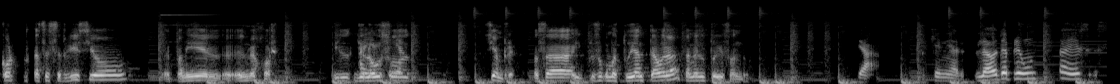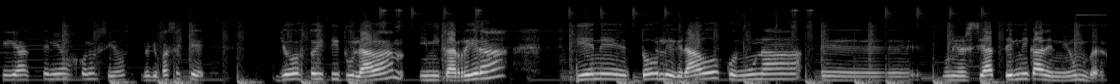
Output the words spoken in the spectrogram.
cortas ese servicio, eh, para mí el, el mejor. Y yo Ahí lo uso siempre. O sea, incluso como estudiante ahora también lo estoy usando. Ya, genial. La otra pregunta es si has tenido conocidos. Lo que pasa es que yo estoy titulada y mi carrera tiene doble grado con una eh, universidad técnica de Nuremberg.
